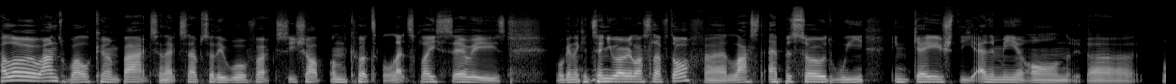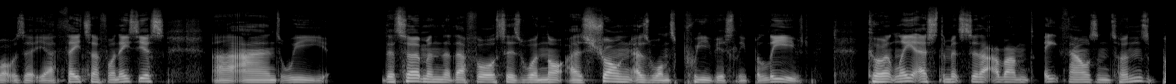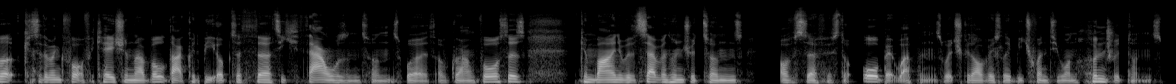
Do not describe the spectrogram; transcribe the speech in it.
Hello and welcome back to the next episode of the Wolfpack C Sharp Uncut Let's Play series. We're going to continue where we last left off. Uh, last episode, we engaged the enemy on, uh, what was it? Yeah, Theta Fornacius, uh, and we determined that their forces were not as strong as once previously believed. Currently, estimates sit at around 8,000 tons, but considering fortification level, that could be up to 30,000 tons worth of ground forces, combined with 700 tons of surface to orbit weapons, which could obviously be 2,100 tons.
